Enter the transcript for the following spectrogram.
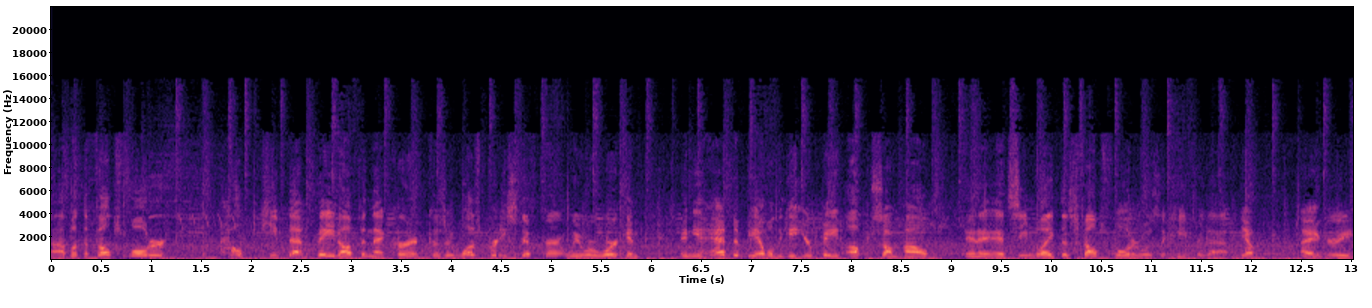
Uh, but the Phelps floater, helped keep that bait up in that current because it was pretty stiff current we were working and you had to be able to get your bait up somehow and it, it seemed like this Phelps floater was the key for that. Yep, I agree.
